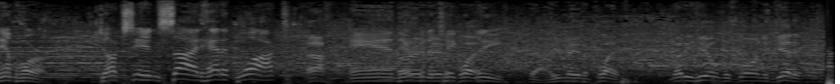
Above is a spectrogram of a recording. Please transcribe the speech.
Nembhard ducks inside, had it blocked, Ah, and they're going to take the lead. Yeah, he made a play. Buddy Hield was going to get it.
